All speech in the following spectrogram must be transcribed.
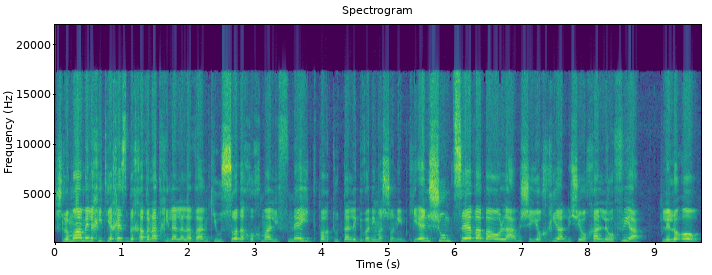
שלמה המלך התייחס בכוונה תחילה ללבן כי הוא סוד החוכמה לפני התפרטותה לגוונים השונים. כי אין שום צבע בעולם שיוכל, שיוכל להופיע ללא אור.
